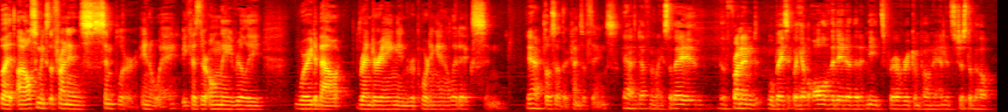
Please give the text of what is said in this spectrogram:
But it also makes the front ends simpler in a way because they're only really worried about rendering and reporting analytics and Yeah, those other kinds of things. yeah, definitely. So they the front end will basically have all of the data that it needs for every component, and it's just about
